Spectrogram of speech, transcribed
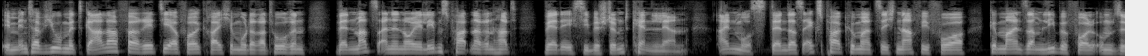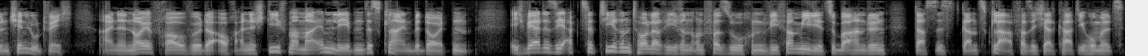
Im Interview mit Gala verrät die erfolgreiche Moderatorin, wenn Mats eine neue Lebenspartnerin hat, werde ich sie bestimmt kennenlernen. Ein Muss, denn das Ex-Paar kümmert sich nach wie vor gemeinsam liebevoll um Söhnchen Ludwig. Eine neue Frau würde auch eine Stiefmama im Leben des Kleinen bedeuten. Ich werde sie akzeptieren, tolerieren und versuchen, wie Familie zu behandeln. Das ist ganz klar, versichert Kathi Hummels.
